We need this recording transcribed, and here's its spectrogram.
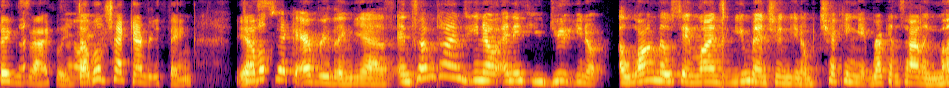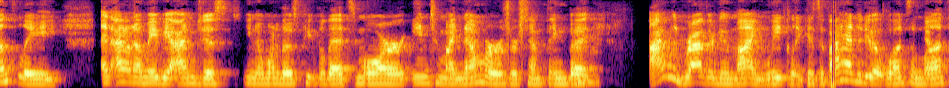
exactly. Double check everything. Yes. Double check everything, yes. And sometimes, you know, and if you do, you know, along those same lines, that you mentioned, you know, checking it, reconciling monthly. And I don't know, maybe I'm just, you know, one of those people that's more into my numbers or something, but mm-hmm. I would rather do mine weekly because if I had to do it once a month,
